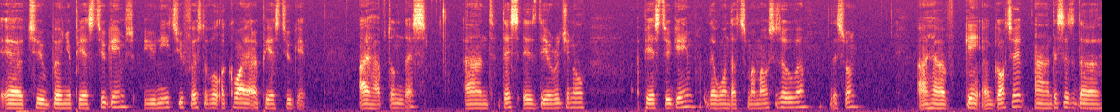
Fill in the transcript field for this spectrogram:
uh, to burn your PS2 games, you need to first of all acquire a PS2 game. I have done this and this is the original PS2 game the one that's my mouse is over this one. I have uh, got it and this is the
